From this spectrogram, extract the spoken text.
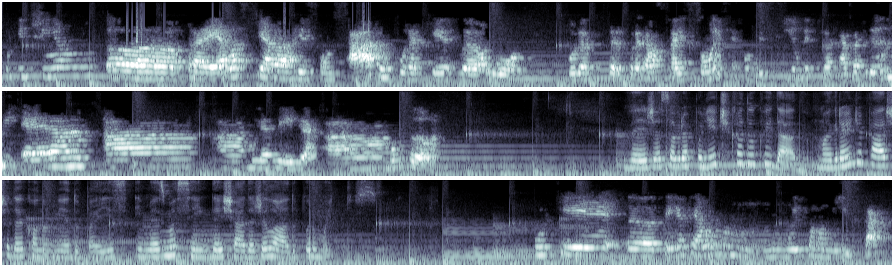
porque tinham uh, para elas que era responsável por, aquele, uh, o, por, por, aquelas traições que aconteciam dentro da Casa Grande era a, a mulher negra, a mucama. Veja sobre a política do cuidado, uma grande parte da economia do país e mesmo assim deixada de lado por muitos. Porque uh, tem até um, um, economista,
